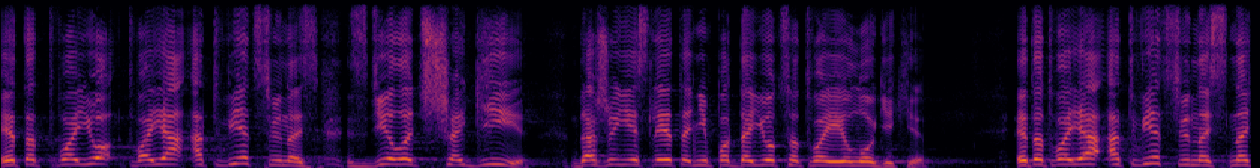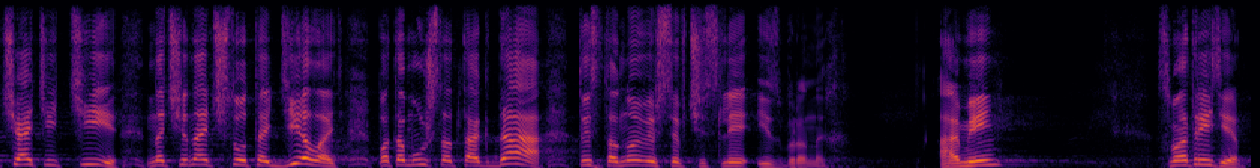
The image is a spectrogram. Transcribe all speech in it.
Это твое, твоя ответственность сделать шаги, даже если это не поддается твоей логике. Это твоя ответственность начать идти, начинать что-то делать, потому что тогда ты становишься в числе избранных. Аминь. Смотрите,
